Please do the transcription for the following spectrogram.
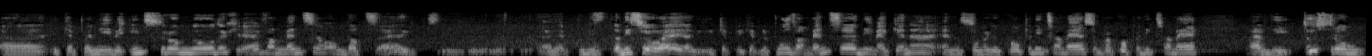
Uh, ik heb een nieuwe instroom nodig hè, van mensen, omdat hè, dat is zo, hè. Ik, heb, ik heb een pool van mensen die mij kennen en sommigen kopen iets van mij, sommigen kopen niets van mij. Maar die toestroom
